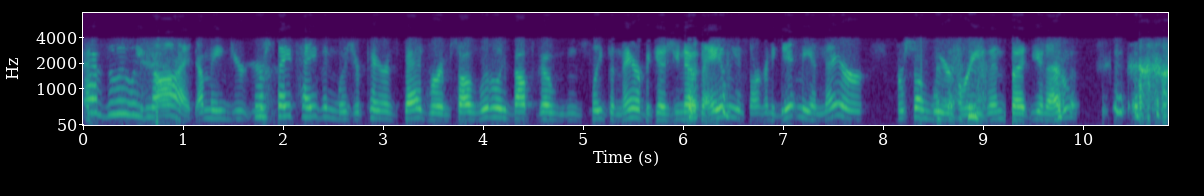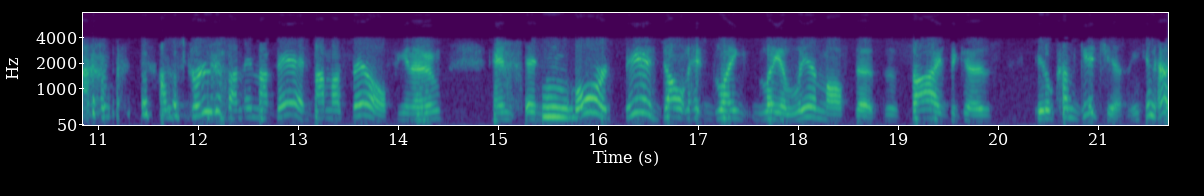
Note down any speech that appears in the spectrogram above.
Absolutely not. I mean, your your safe haven was your parents' bedroom, so I was literally about to go and sleep in there because you know the aliens aren't going to get me in there for some weird reason. But you know, I'm screwed if I'm in my bed by myself. You know, and and hmm. Lord forbid don't hit, lay lay a limb off the the side because it'll come get you. You know.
